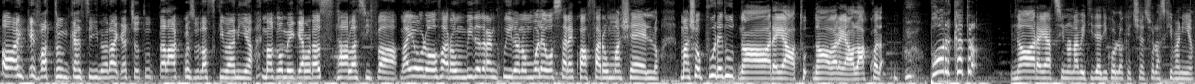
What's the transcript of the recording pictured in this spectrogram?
Ho anche fatto un casino, raga, c'ho tutta l'acqua sulla scrivania. Ma come che ora sta si fa? Ma io volevo fare un video tranquillo, non volevo stare qua a fare un macello. Ma c'ho pure tutto. No, raga, tu... no, raga, ho l'acqua da... Porca tro... No, ragazzi, non avete idea di quello che c'è sulla scrivania.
